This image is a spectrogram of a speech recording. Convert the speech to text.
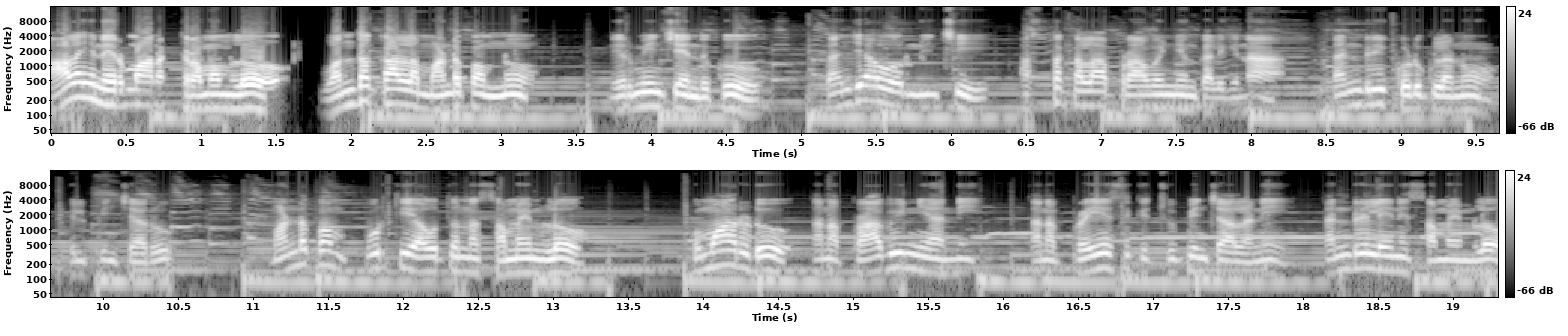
ఆలయ నిర్మాణ క్రమంలో వంద కాళ్ళ మండపంను నిర్మించేందుకు తంజావూరు నుంచి హస్తకళా ప్రావీణ్యం కలిగిన తండ్రి కొడుకులను పిలిపించారు. మండపం పూర్తి అవుతున్న సమయంలో కుమారుడు తన ప్రావీణ్యాన్ని తన ప్రేయసికి చూపించాలని తండ్రి లేని సమయంలో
